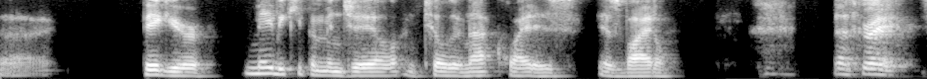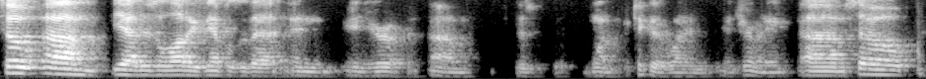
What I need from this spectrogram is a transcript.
uh, figure, maybe keep them in jail until they're not quite as as vital. That's great. So um, yeah, there's a lot of examples of that in in Europe. Um, there's one particular one in, in Germany. Um, so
